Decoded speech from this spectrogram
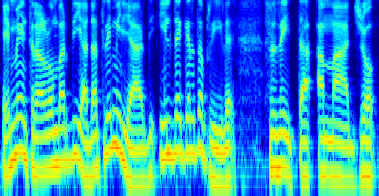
e mentre la Lombardia da 3 miliardi, il decreto aprile slitta a maggio.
